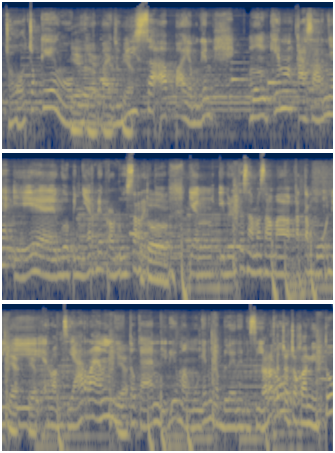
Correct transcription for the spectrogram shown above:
cocok ya ngobrol Iya, iya, apa iya, aja iya. bisa apa ya mungkin mungkin kasarnya iya gue penyiar deh produser itu yang ibaratnya sama-sama ketemu di Iya, iya. ruang siaran Iya. gitu kan jadi emang mungkin ngeblend di situ Karena kecocokan itu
